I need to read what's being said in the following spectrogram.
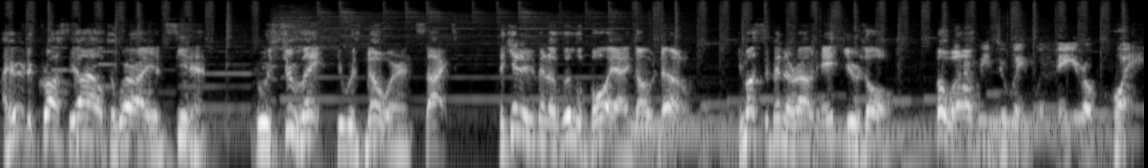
I hurried across the aisle to where I had seen him. It was too late, he was nowhere in sight. The kid had been a little boy I don't know. He must have been around eight years old. Oh What well. are we doing with an eight-year-old boy?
